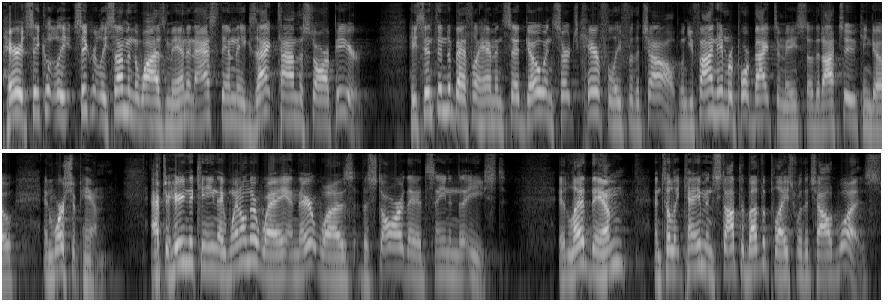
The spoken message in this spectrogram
Herod secretly, secretly summoned the wise men and asked them the exact time the star appeared. He sent them to Bethlehem and said, Go and search carefully for the child. When you find him, report back to me so that I too can go and worship him. After hearing the king, they went on their way, and there it was, the star they had seen in the east. It led them until it came and stopped above the place where the child was.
